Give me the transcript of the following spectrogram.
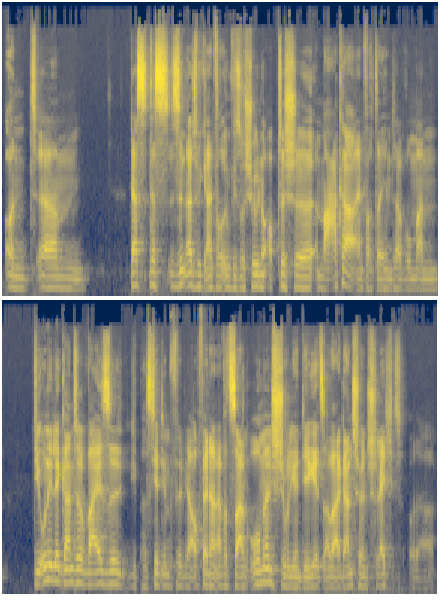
Und ähm, das, das sind natürlich einfach irgendwie so schöne optische Marker einfach dahinter, wo man die unelegante Weise, die passiert im Film ja auch, wenn dann einfach zu sagen, oh Mensch, Julian, dir geht's aber ganz schön schlecht. Oder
